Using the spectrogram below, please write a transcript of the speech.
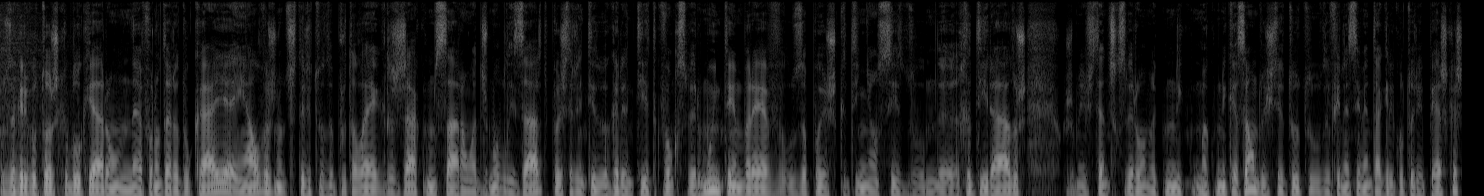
Os agricultores que bloquearam a fronteira do Caia, em Alvas, no distrito de Porto Alegre, já começaram a desmobilizar, depois de terem tido a garantia de que vão receber muito em breve os apoios que tinham sido eh, retirados. Os manifestantes receberam uma comunicação do Instituto de Financiamento da Agricultura e Pescas,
